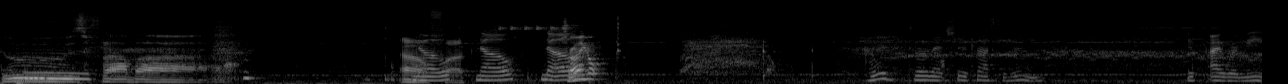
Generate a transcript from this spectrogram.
goose fraba. Oh no, fuck. no, no. Triangle. I would throw that shit across the room. If I were me.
